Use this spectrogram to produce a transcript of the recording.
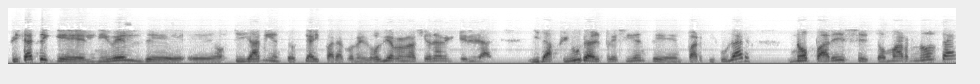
Fíjate que el nivel de eh, hostigamiento que hay para con el gobierno nacional en general y la figura del presidente en particular no parece tomar nota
